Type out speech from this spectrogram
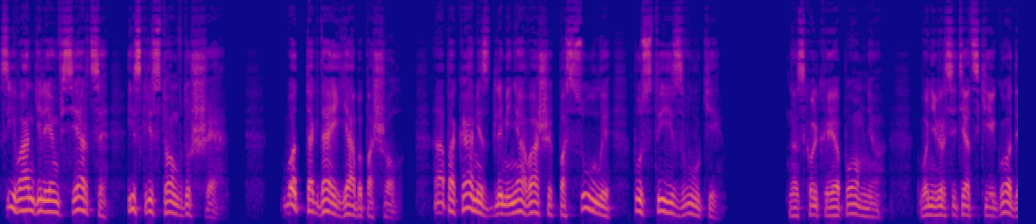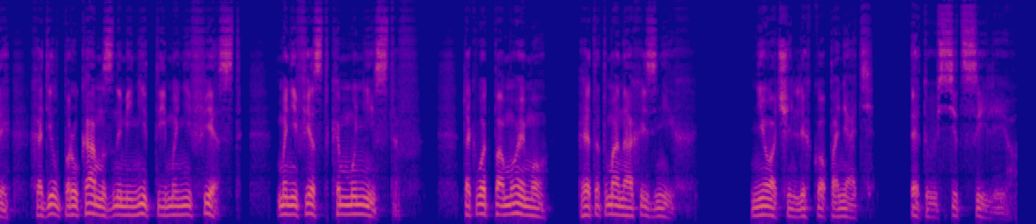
С Евангелием в сердце и с крестом в душе. Вот тогда и я бы пошел. А пока мест для меня ваши посулы — пустые звуки. Насколько я помню, В университетские годы ходил по рукам знаменитый манифест, манифест коммунистов. Так вот, по-моему, этот монах из них. Не очень легко понять эту Сицилию.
